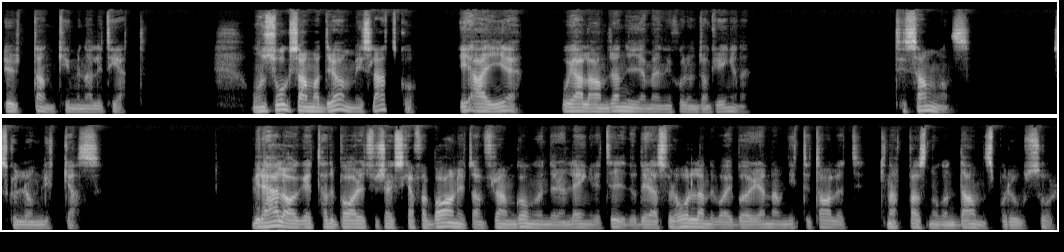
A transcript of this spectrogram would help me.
utan kriminalitet. hon såg samma dröm i Zlatko, i Aje och i alla andra nya människor runt omkring henne. Tillsammans skulle de lyckas. Vid det här laget hade paret försökt skaffa barn utan framgång under en längre tid och deras förhållande var i början av 90-talet knappast någon dans på rosor.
